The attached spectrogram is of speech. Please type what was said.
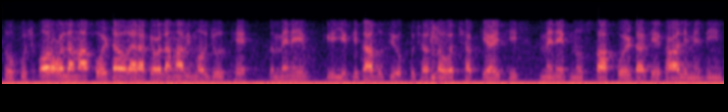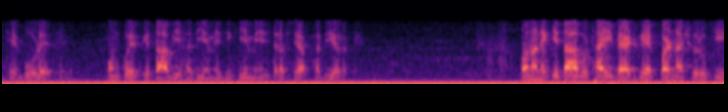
تو کچھ اور علماء، کوئٹہ وغیرہ کے علماء بھی موجود تھے۔ تو میں نے یہ کتاب اسی وقت کچھ عرصہ وہ چھپ کے آئی تھی۔ میں نے ایک نسخہ کوئٹہ کے ایک عالم دین تھے، بوڑھے تھے۔ ان کو ایک کتاب یہ ہدیہ میں دی کہ یہ میری طرف سے آپ ہدیہ رکھیں۔ انہوں نے کتاب اٹھائی، بیٹھ گئے، پڑھنا شروع کی۔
